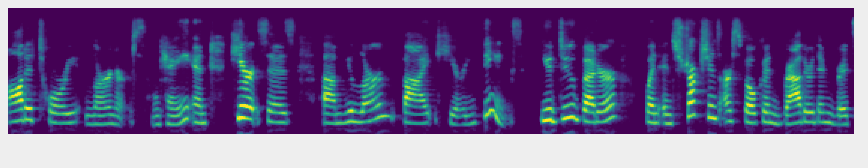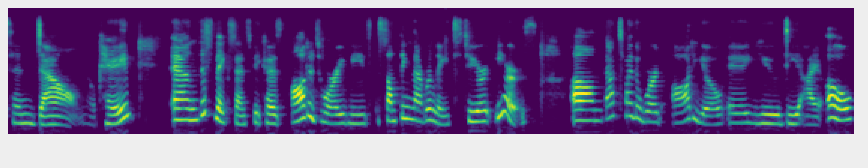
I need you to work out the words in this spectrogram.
auditory learners. Okay. And here it says um, you learn by hearing things. You do better when instructions are spoken rather than written down. Okay. And this makes sense because auditory means something that relates to your ears. Um, that's why the word audio, A U D I O,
